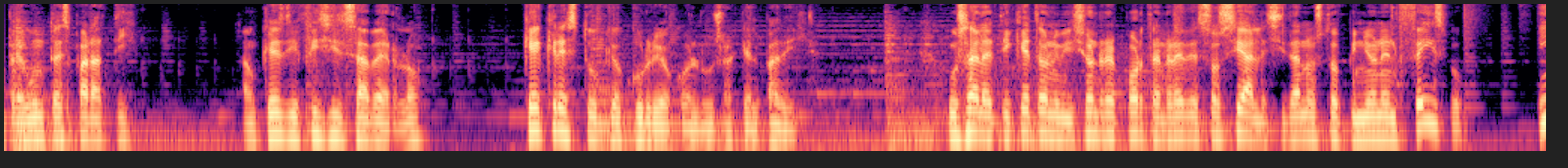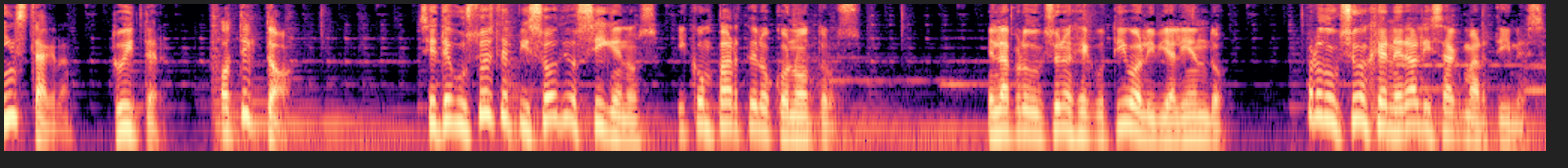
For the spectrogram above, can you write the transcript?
pregunta es para ti aunque es difícil saberlo, ¿qué crees tú que ocurrió con Luz Raquel Padilla? Usa la etiqueta Univisión Reporta en redes sociales y danos tu opinión en Facebook, Instagram, Twitter o TikTok. Si te gustó este episodio, síguenos y compártelo con otros. En la producción ejecutiva, Olivia Liendo. Producción general, Isaac Martínez.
